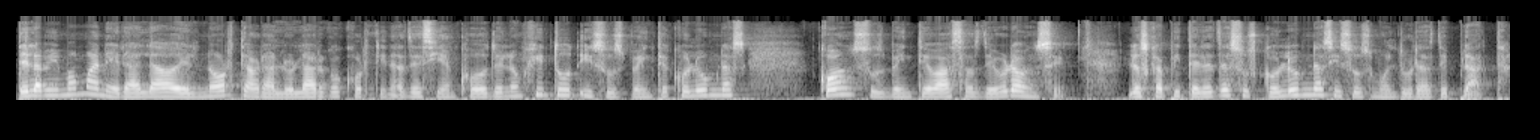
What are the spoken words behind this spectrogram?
De la misma manera, al lado del norte habrá lo largo cortinas de 100 codos de longitud y sus 20 columnas con sus 20 basas de bronce, los capiteles de sus columnas y sus molduras de plata.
